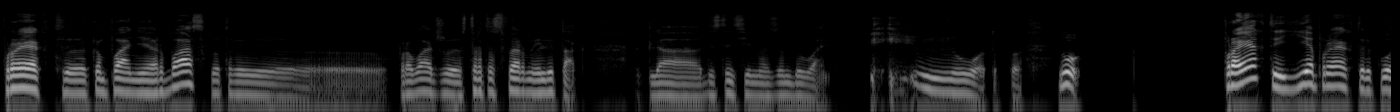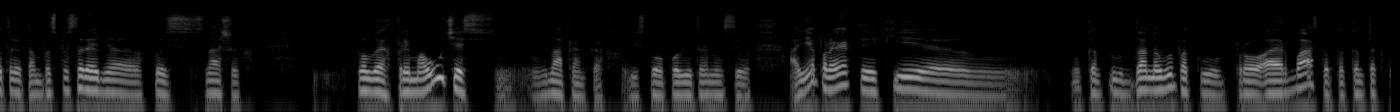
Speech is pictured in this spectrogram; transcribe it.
проект е, компанії Airbus, який е, впроваджує стратосферний літак для дистанційного зондування. Ну, от, тобто, ну, проекти є проекти, котрі там безпосередньо хтось з наших колег приймав участь в напрямках військово-повітряних сил, а є проекти, які е, в даному випадку про Airbus, тобто контакт,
